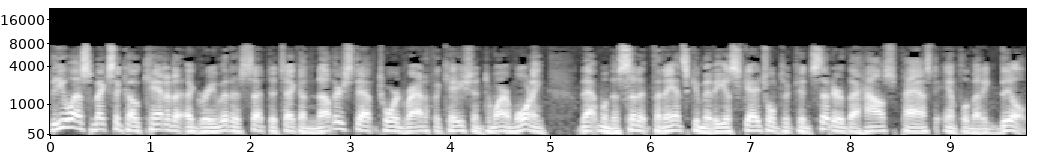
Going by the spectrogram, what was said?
The U.S.-Mexico-Canada agreement is set to take another step toward ratification tomorrow morning. That when the Senate Finance Committee is scheduled to consider the House-passed implementing bill.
